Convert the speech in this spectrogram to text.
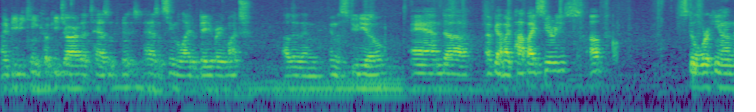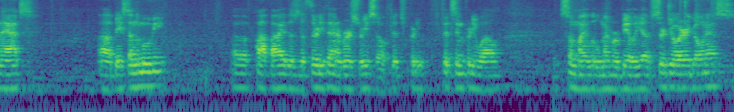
My BB King cookie jar that hasn't been, hasn't seen the light of day very much, other than in the studio. And uh, I've got my Popeye series up, still working on that, uh, based on the movie of Popeye. This is the 30th anniversary, so it fits pretty fits in pretty well. Some of my little memorabilia of Sergio Aragones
